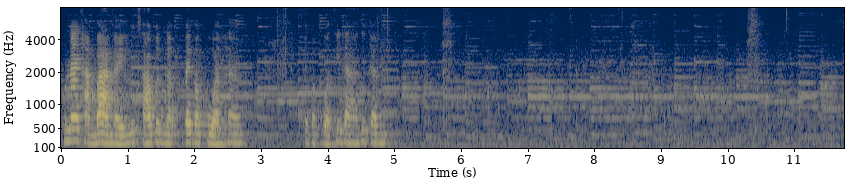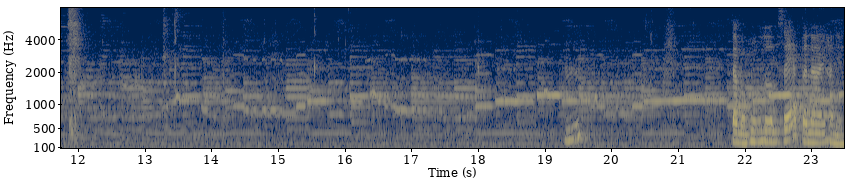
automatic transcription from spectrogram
คุณนายถามบ้านในลูกสาวเพิ่นก็ไปประกวดค่ะไปประกวดที่ดาคือกัน แต่หมกฮุงเฮิมแซ่บแต่นายค่ะเนี่ย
